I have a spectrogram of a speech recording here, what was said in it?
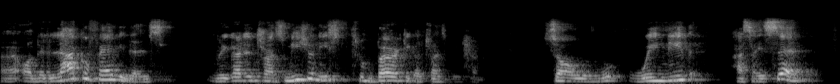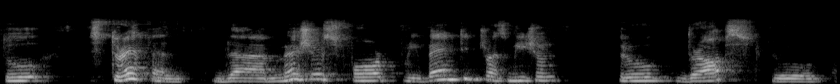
uh, or the lack of evidence regarding transmission is through vertical transmission. So we need, as I said, to strengthen the measures for preventing transmission through drops, through uh,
